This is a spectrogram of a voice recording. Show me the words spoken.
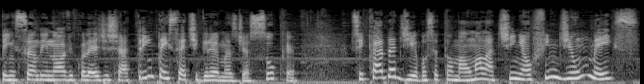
pensando em 9 colheres de chá, 37 gramas de açúcar, se cada dia você tomar uma latinha, ao fim de um mês,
